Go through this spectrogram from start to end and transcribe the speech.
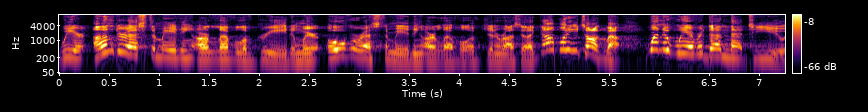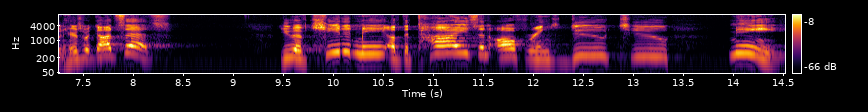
We are underestimating our level of greed and we're overestimating our level of generosity. Like, God, what are you talking about? When have we ever done that to you? And here's what God says You have cheated me of the tithes and offerings due to me.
